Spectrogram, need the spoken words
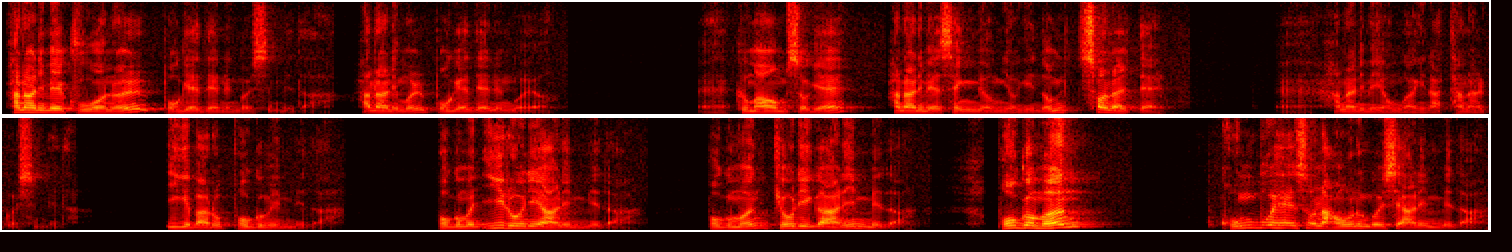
하나님의 구원을 보게 되는 것입니다. 하나님을 보게 되는 거예요. 예, 그 마음 속에 하나님의 생명력이 넘쳐날 때 예, 하나님의 영광이 나타날 것입니다. 이게 바로 복음입니다. 복음은 이론이 아닙니다. 복음은 교리가 아닙니다. 복음은 공부해서 나오는 것이 아닙니다.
